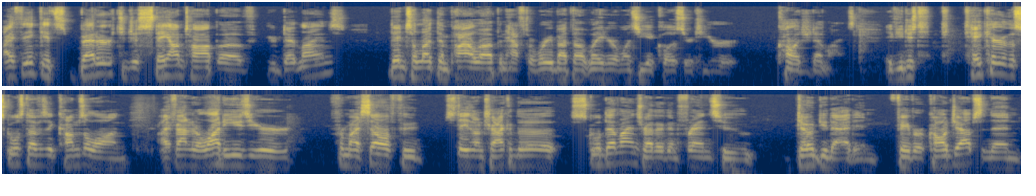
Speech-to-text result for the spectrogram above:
I think it's better to just stay on top of your deadlines than to let them pile up and have to worry about that later once you get closer to your college deadlines. If you just t- take care of the school stuff as it comes along, I found it a lot easier for myself who stays on track of the school deadlines rather than friends who don't do that in favor of college apps and then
